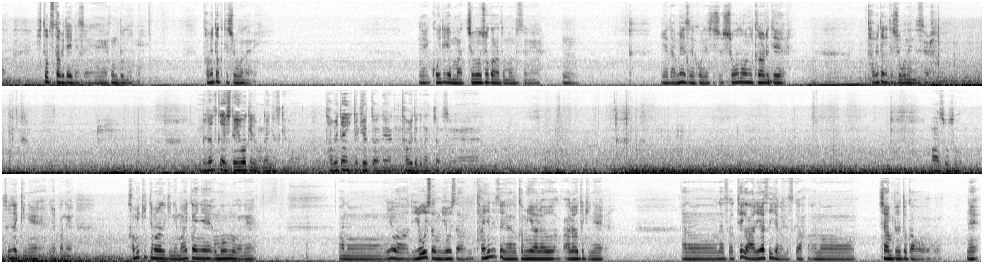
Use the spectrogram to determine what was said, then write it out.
一つ食べたいんですよね。本当に。食べたくてしょうがない。ねこういう時はまあ注文しようかなと思うんですよね。うん。いやダメですねこれ。衝動に駆られて食べたくてしょうがないんですよ。無駄遣いしたいわけでもないんですけど食べたい時だったらね食べたくなっちゃうんですよね。まあそうそう。それだけねやっぱね髪切ってもらう時に毎回ね思うのがねあのー要は理容師さん美容師さん大変ですよねあの髪洗う洗う時ね。あのーなんですか手が荒れやすいじゃないですか。あのーシャンプーとかをね。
